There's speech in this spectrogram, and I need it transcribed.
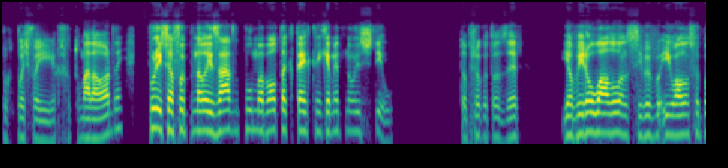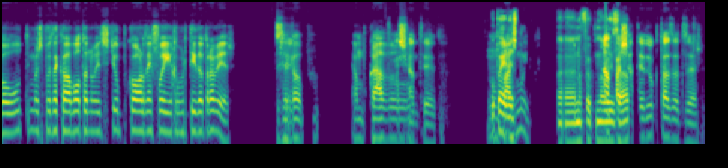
porque depois foi retomada a ordem, por isso ele foi penalizado por uma volta que tecnicamente não existiu. Estou a perceber o que eu estou a dizer? Ele virou o Alonso e, e o Alonso foi para o último, mas depois aquela volta não existiu porque a ordem foi revertida outra vez. Aquela- é um bocado. Faz sentido. Não O Pérez faz muito. Ah, não foi Não, faz penalizado. sentido o que estás a dizer.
